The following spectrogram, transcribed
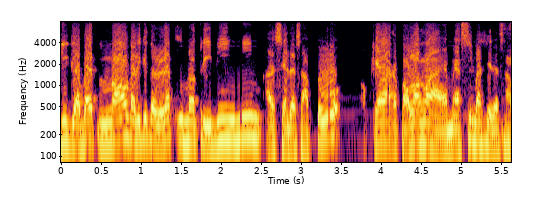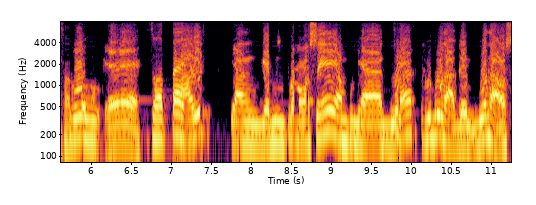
gigabyte 0 tadi kita udah lihat Inno 3D ini masih ada satu. Oke lah, ketolong lah. MSI masih ada satu. Satu. Oke. Zotac. Valid yang gaming pro OC yang punya gua, tapi gua nggak game, gua nggak OC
